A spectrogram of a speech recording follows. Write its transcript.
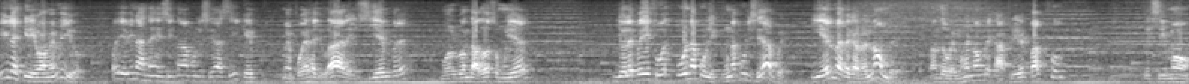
Y le escribo a mi amigo, oye Vinash, necesito una publicidad así, que me puedes ayudar. Él siempre muy bondadoso, muy él. Yo le pedí una, una publicidad, pues, y él me regaló el nombre. Cuando vemos el nombre Africa Pack Food, decimos,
